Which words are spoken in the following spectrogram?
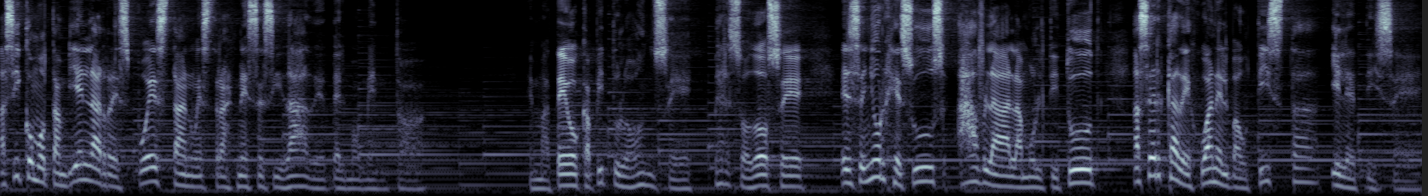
así como también la respuesta a nuestras necesidades del momento. En Mateo capítulo 11, verso 12, el Señor Jesús habla a la multitud acerca de Juan el Bautista y les dice,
